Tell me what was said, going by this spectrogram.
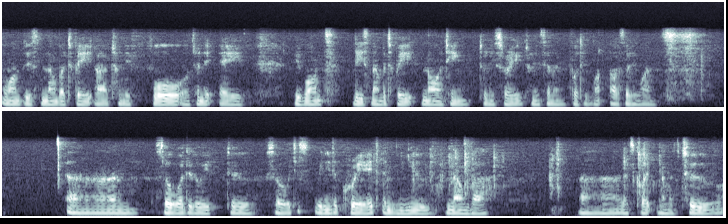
want this number to be uh, 24 or 28 we want this number to be 19 23 27 41 or 31 um, so what did we do? So we just we need to create a new number uh, let's call it number 2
